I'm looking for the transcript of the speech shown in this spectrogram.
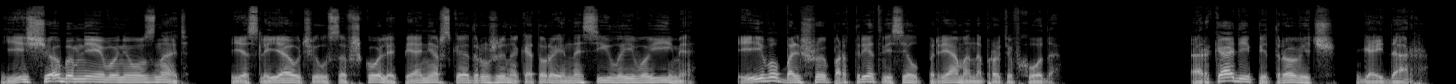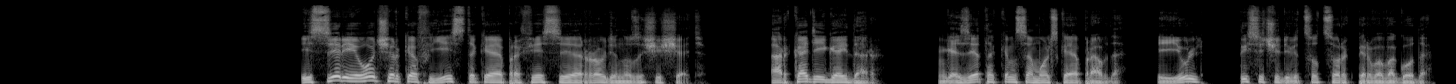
Еще бы мне его не узнать, если я учился в школе, пионерская дружина которой носила его имя, и его большой портрет висел прямо напротив входа. Аркадий Петрович Гайдар. Из серии очерков есть такая профессия «Родину защищать». Аркадий Гайдар. Газета «Комсомольская правда». Июль 1941 года.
